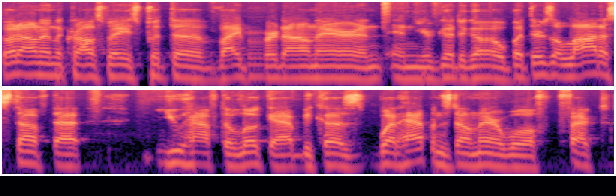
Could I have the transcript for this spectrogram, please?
go down in the crawl space, put the Viper down there, and, and you're good to go. But there's a lot of stuff that you have to look at because what happens down there will affect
